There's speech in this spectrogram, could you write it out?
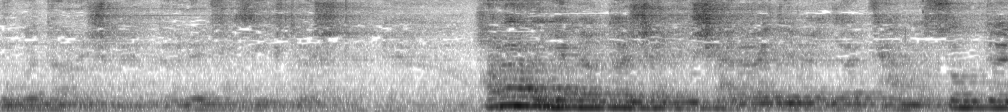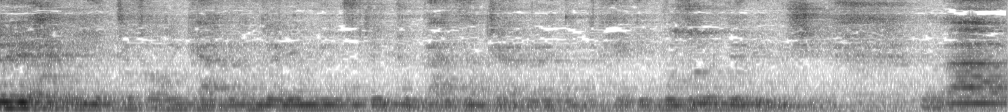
موقع دانشمندان فیزیک داشتن. حالا یه مقدار شاید شرایط مقدار تناسب داره. همین اتفاقی که الان داره میفته تو بعضی جراید خیلی بزرگ داره میشه و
